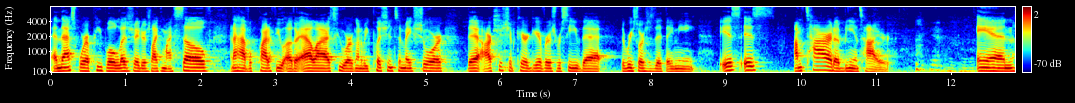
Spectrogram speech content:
And that's where people, legislators like myself, and I have quite a few other allies who are going to be pushing to make sure that our kinship caregivers receive that the resources that they need. It's, it's I'm tired of being tired. and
